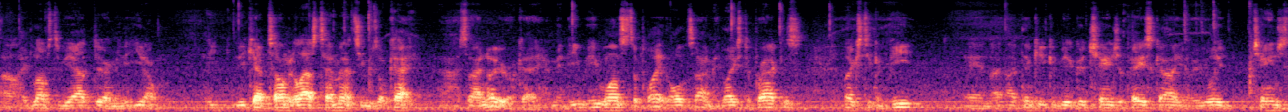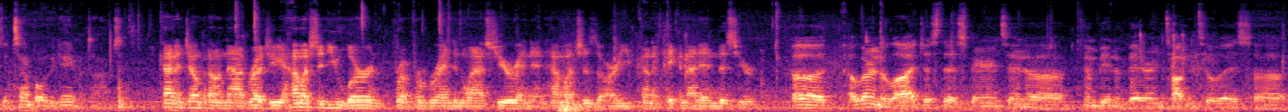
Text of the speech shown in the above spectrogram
Uh, he loves to be out there. I mean, you know, he, he kept telling me the last ten minutes he was okay. I said, I know you're okay. I mean, he, he wants to play all the time. He likes to practice, likes to compete, and I, I think he can be a good change of pace guy. You know, he really changes the tempo of the game at times. Kind of jumping on that, Reggie, how much did you learn from, from Brandon last year, and, and how much is, are you kind of taking that in this year? Uh, I learned a lot, just the experience and uh, him being a veteran, talking to us, uh,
